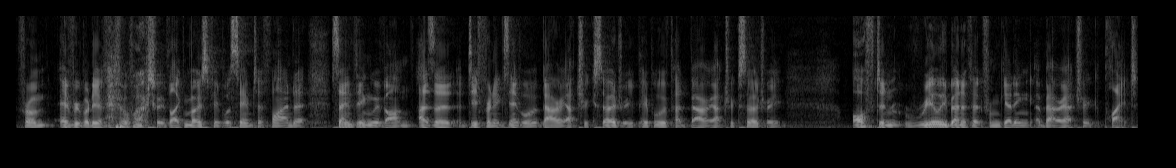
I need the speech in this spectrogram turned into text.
from everybody I've ever worked with. Like most people seem to find it. Same thing with um as a different example with bariatric surgery. People who've had bariatric surgery often really benefit from getting a bariatric plate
